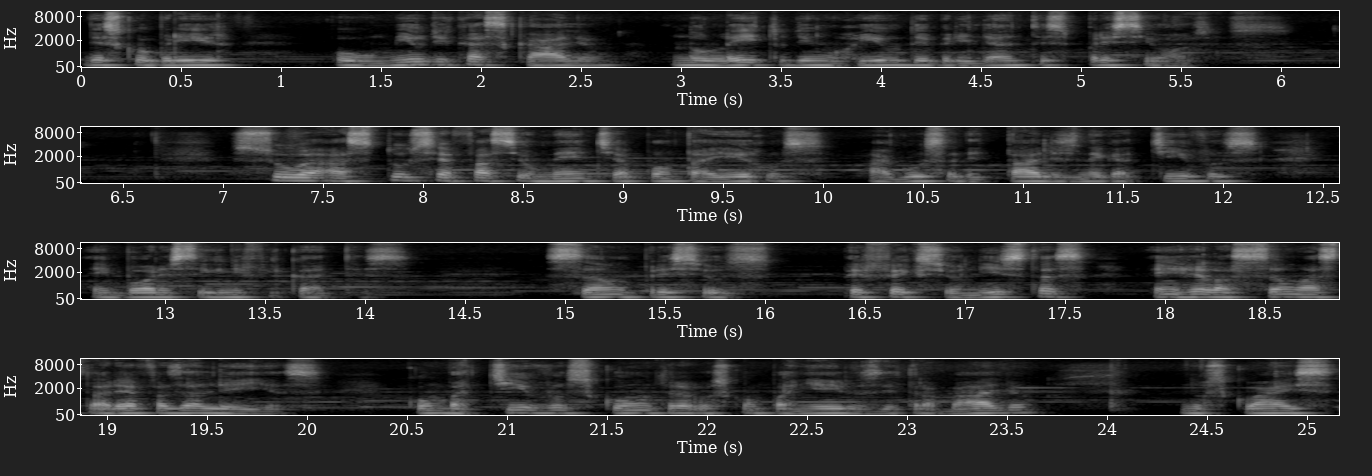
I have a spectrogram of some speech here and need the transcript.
descobrir o humilde cascalho no leito de um rio de brilhantes preciosos. Sua astúcia facilmente aponta erros aguça detalhes negativos, embora insignificantes. São precios perfeccionistas em relação às tarefas alheias, combativos contra os companheiros de trabalho, nos quais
